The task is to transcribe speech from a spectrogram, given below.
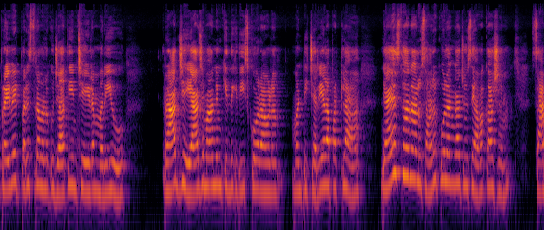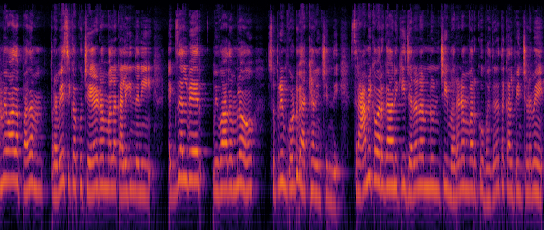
ప్రైవేట్ పరిశ్రమలకు జాతీయం చేయడం మరియు రాజ్య యాజమాన్యం కిందికి తీసుకురావడం వంటి చర్యల పట్ల న్యాయస్థానాలు సానుకూలంగా చూసే అవకాశం సామ్యవాద పదం ప్రవేశికకు చేరడం వల్ల కలిగిందని ఎగ్జల్వేర్ వివాదంలో సుప్రీంకోర్టు వ్యాఖ్యానించింది. శ్రామిక వర్గానికి జననం నుంచి మరణం వరకు భద్రత కల్పించడమే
